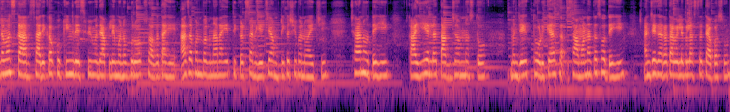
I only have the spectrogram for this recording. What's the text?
नमस्कार सारिका कुकिंग रेसिपीमध्ये आपले मनपूर्वक स्वागत आहे. आज आपण बघणार आहे तिखट सांडग्याची आमटी कशी बनवायची? छान होते ही. काही याला ताकझाम नसतो. म्हणजे थोडक्या सा सामानातच होते ही. आणि जे घरात अवेलेबल असतं त्यापासून.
